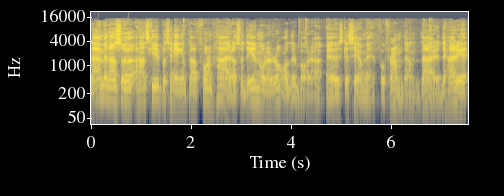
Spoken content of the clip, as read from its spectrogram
Nej men alltså han skriver på sin egen plattform här, alltså det är några rader bara. Eh, vi ska se om jag får fram den där. Det här är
